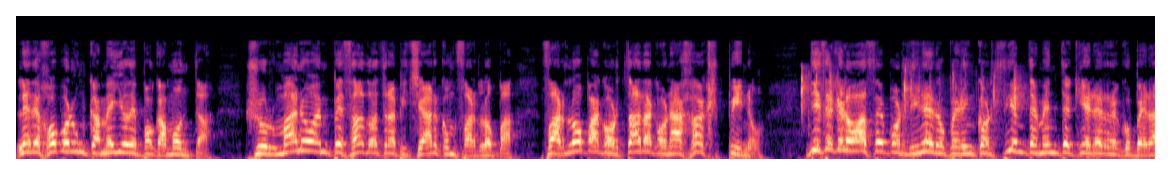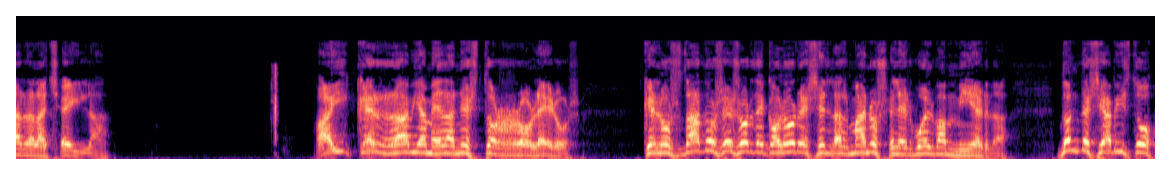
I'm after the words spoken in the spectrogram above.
Le dejó por un camello de poca monta. Su hermano ha empezado a trapichear con farlopa. Farlopa cortada con ajax pino. Dice que lo hace por dinero, pero inconscientemente quiere recuperar a la Sheila. ¡Ay, qué rabia me dan estos roleros! Que los dados esos de colores en las manos se les vuelvan mierda. ¿Dónde se ha visto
